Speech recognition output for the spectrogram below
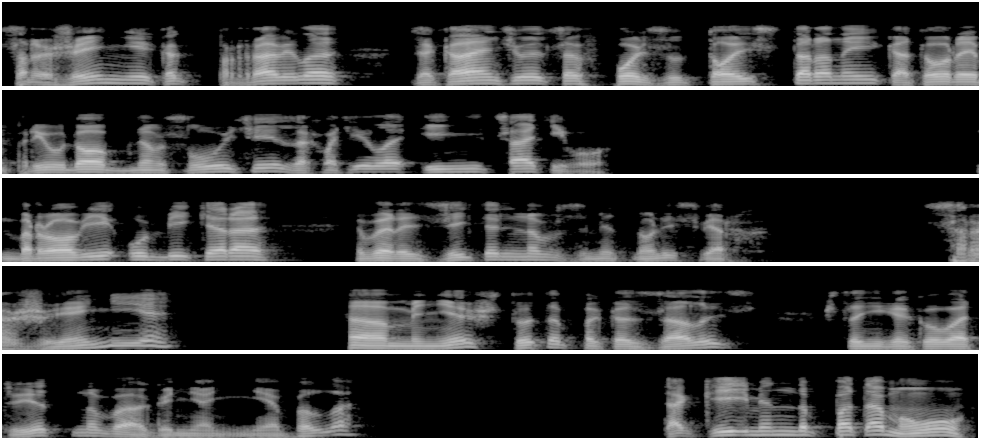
Сражение, как правило, заканчивается в пользу той стороны, которая при удобном случае захватила инициативу. Брови у Бикера выразительно взметнулись вверх. «Сражение? А мне что-то показалось, что никакого ответного огня не было». «Так именно потому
